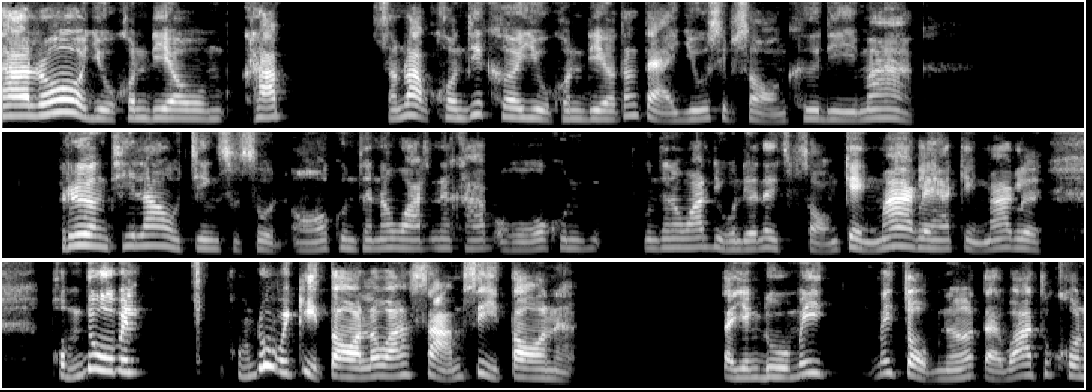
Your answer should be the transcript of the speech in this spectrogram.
ทาโร่อยู่คนเดียวครับสำหรับคนที่เคยอยู่คนเดียวตั้งแต่อายุสิบสองคือดีมาก เรื่องที่เล่าจริงสุดๆ อ๋อ คุณธนวัฒน์นะครับ โอ้โห คุณคุณธนวัฒน์อยู่คนเดียวในสิบสองเก่งมากเลยฮะ เก่งมากเลย ผมดูไป ผมดูไปกี่ตอนแล้ววะสามสี่ตอนอะแต่ยังดูไม่ไม่จบเนอะ แต่ว่าทุกคน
